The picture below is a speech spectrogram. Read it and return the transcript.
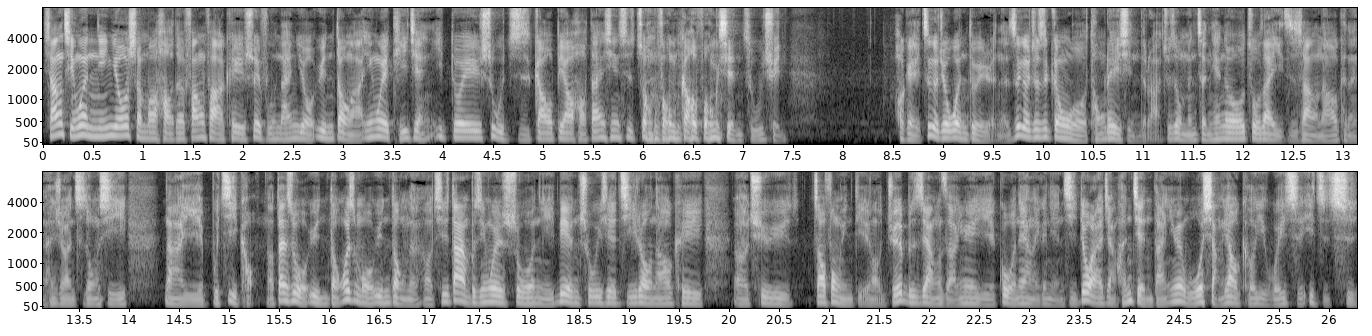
想请问您有什么好的方法可以说服男友运动啊？因为体检一堆数值高标，好担心是中风高风险族群。OK，这个就问对人了。这个就是跟我同类型的啦，就是我们整天都坐在椅子上，然后可能很喜欢吃东西，那也不忌口。但是我运动，为什么我运动呢？哦，其实当然不是因为说你练出一些肌肉，然后可以呃去招蜂引蝶哦，绝对不是这样子啊。因为也过那样的一个年纪，对我来讲很简单，因为我想要可以维持一直吃。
